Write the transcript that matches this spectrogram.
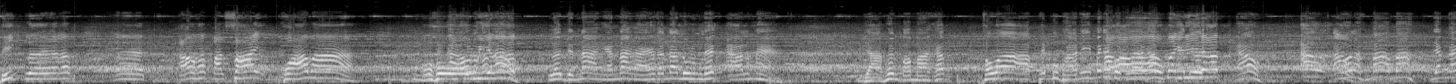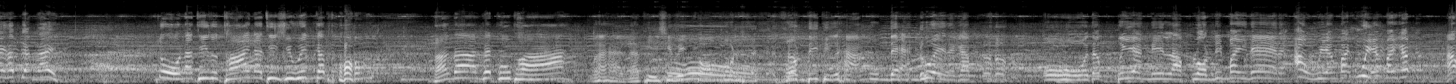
พลิกเลยนะครับแหม่เอาครับหมัดซ้ายขวามาโอ้โหเอาละเวียงคแล้รัวบเริ่มจะหน้างานหน้างานครับทางด้านลุงเรืองเล็กเอาแล้วแม่อย่าเพิ่งประมาทครับ เพราะว่าเพชรบุผานี่ไม่ได้หมดเลยครับเอาเอาไม่ดีแล้วครับเอาเอาเอาละมามายังไงครับยังไงโอ้นาทีสุดท้ายนาทีชีวิตครับของ ทางด้านเพชรภูผาแม่นาทีชีวิตของคนโอ้คนที่ถือหางมุมแดงด้วยนะครับ โอ้โหถ้าเปี้ยงนี่หลับหล่นนี่ไม่แน่นะเอ้าเหวียงไปเหวียงไปครับเอ้า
